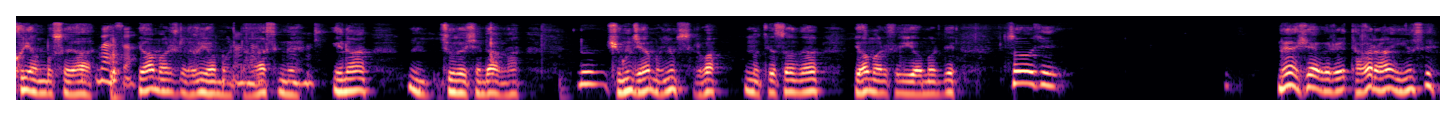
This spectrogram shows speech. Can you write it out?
그냥 무서야 야 말을 야 말다 하스네 이나 주르신다 마 중재 뭐좀 쓰러봐 너 대선다 야 말을 야 말데 저지 내 셰브를 다가라 인스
